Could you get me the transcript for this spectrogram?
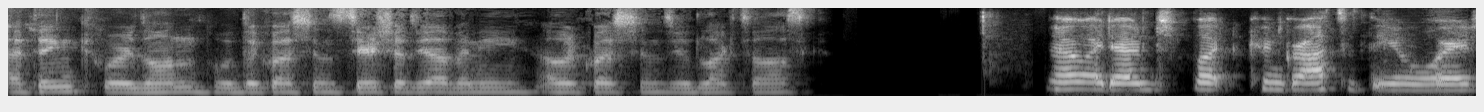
I think we're done with the questions. Sirsha, do you have any other questions you'd like to ask? No, I don't. But congrats with the award.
